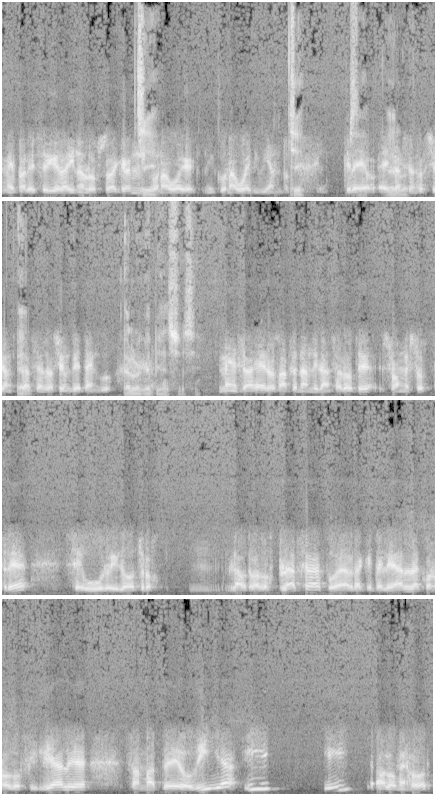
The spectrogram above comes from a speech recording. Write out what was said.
me parece que de ahí no lo sacan ni con agua ni con agua hirviendo. Creo, es, la sensación, la sensación que tengo. Es lo que pienso, sí. Mensajero San Fernando y Lanzarote son esos tres, seguro, y los otros, mm, las otras dos plazas, pues habrá que pelearla con los dos filiales, San Mateo, Villa y y a lo mejor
